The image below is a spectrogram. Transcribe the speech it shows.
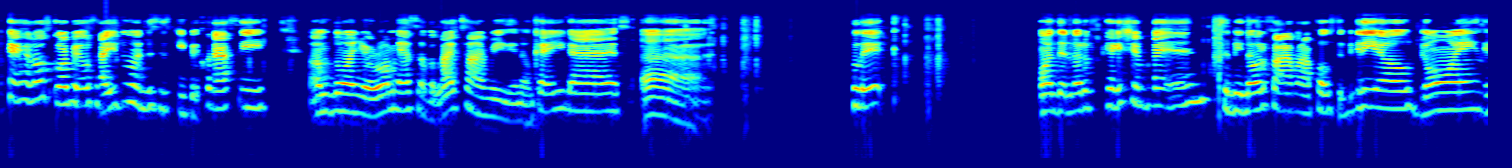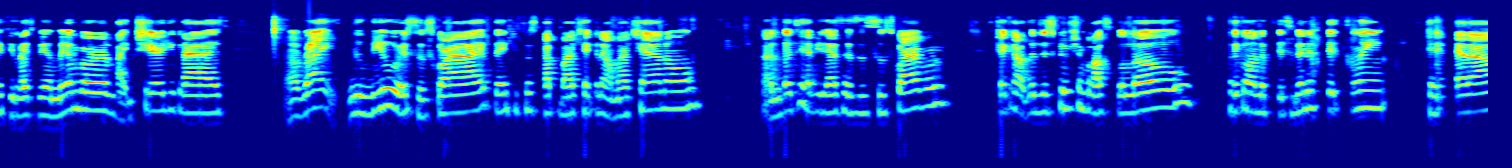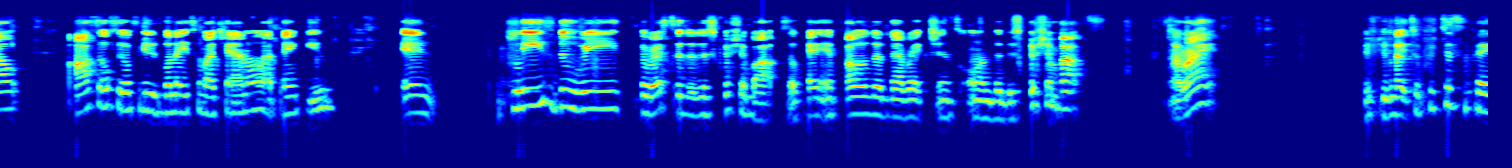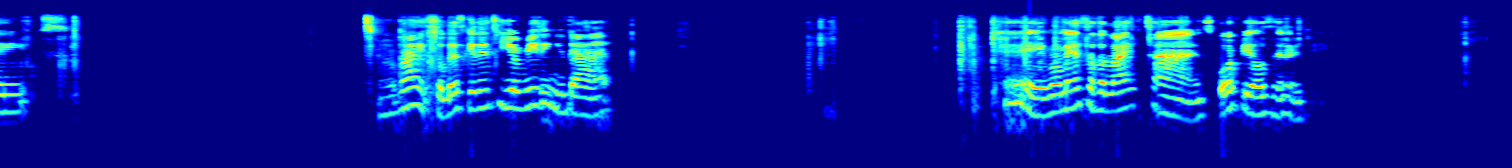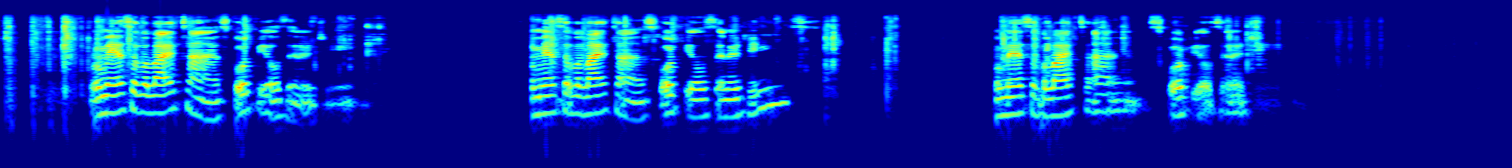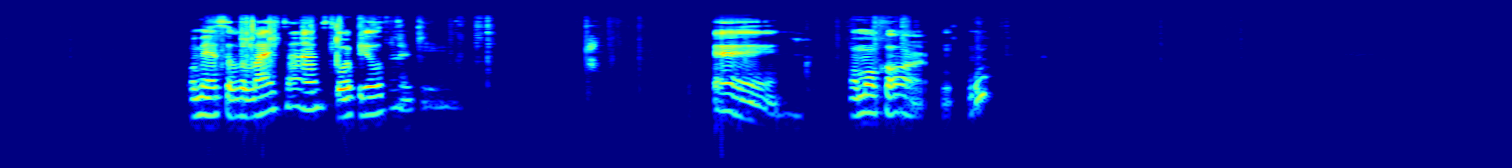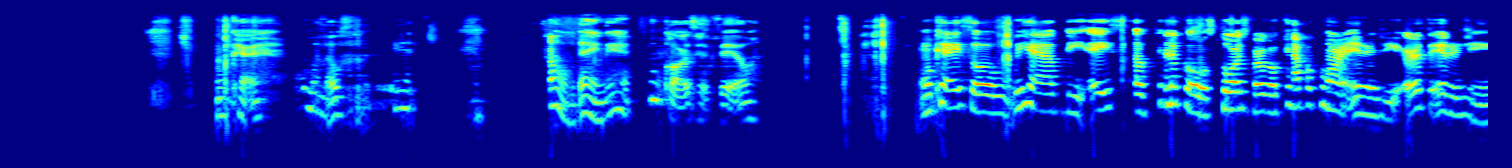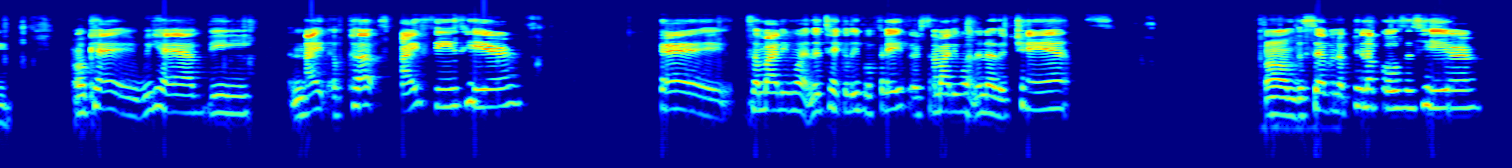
Okay, hello Scorpios. How you doing? This is Keep It Classy. I'm doing your romance of a lifetime reading. Okay, you guys. Uh, click on the notification button to be notified when I post a video. Join if you'd like to be a member. Like, share, you guys. All right, new viewers, subscribe. Thank you for stopping by, checking out my channel. I'd love to have you guys as a subscriber. Check out the description box below. Click on the Fits Benefits link. Check that out. Also, feel free to donate to my channel. I thank you. And please do read the rest of the description box, okay? And follow the directions on the description box. All right? If you'd like to participate. All right, so let's get into your reading, you guys. Okay, romance of a lifetime, Scorpio's energy. Romance of a lifetime, Scorpio's energy. Romance of a lifetime, Scorpio's energies. Romance of a lifetime, Scorpio's energy. Romance of a lifetime, Scorpio's energy. Okay. One more card. Okay. Oh, my nose is. Oh, dang, they had two cards had fell. Okay, so we have the Ace of Pentacles, Taurus, Virgo, Capricorn energy, Earth energy. Okay, we have the Knight of Cups, Pisces here. Okay, somebody wanting to take a leap of faith or somebody wanting another chance. Um, the Seven of Pentacles is here.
